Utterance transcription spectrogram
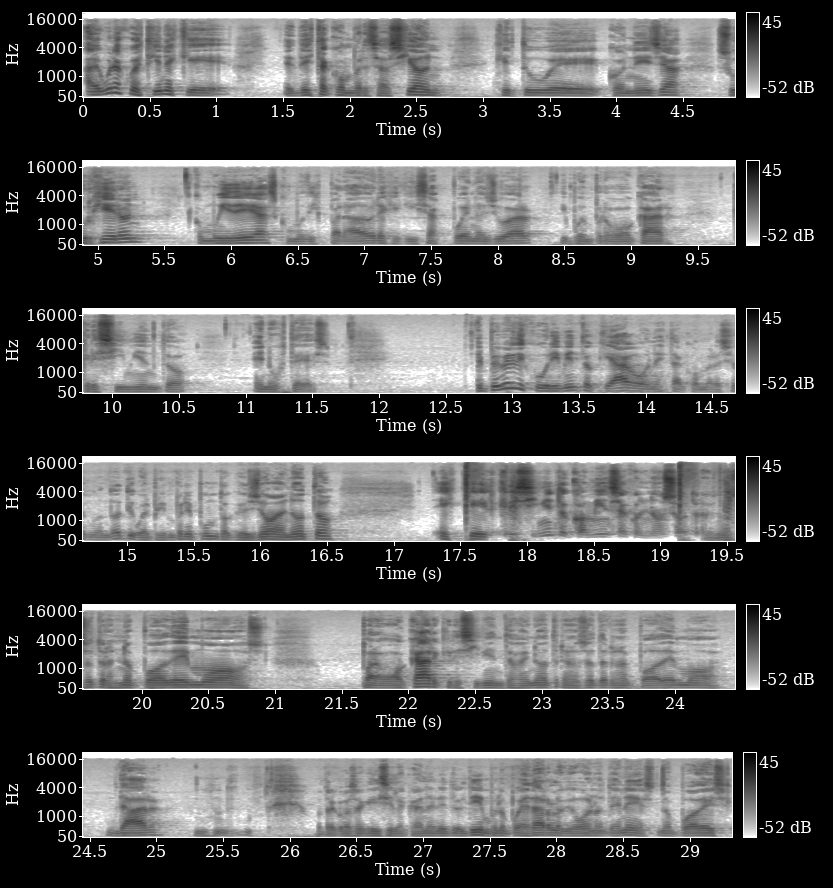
algunas cuestiones que de esta conversación que tuve con ella surgieron como ideas, como disparadores que quizás pueden ayudar y pueden provocar crecimiento en ustedes. El primer descubrimiento que hago en esta conversación con Doti, o el primer punto que yo anoto, es que el crecimiento comienza con nosotros. Nosotros no podemos provocar crecimientos en otros, nosotros no podemos dar, otra cosa que dice la canaria todo el tiempo, no puedes dar lo que vos no tenés, no podés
